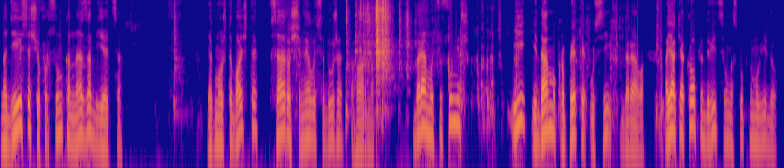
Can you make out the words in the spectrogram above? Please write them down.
Надіюся, що форсунка не заб'ється. Як можете бачити, все розчинилося дуже гарно. Беремо цю суміш і йдемо кропити усі дерева. А як я кроплю, дивіться у наступному відео.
